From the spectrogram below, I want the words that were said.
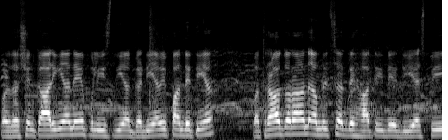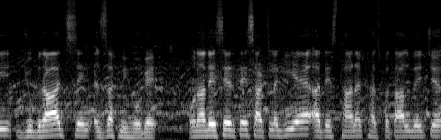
ਪ੍ਰਦਰਸ਼ਨਕਾਰੀਆਂ ਨੇ ਪੁਲਿਸ ਦੀਆਂ ਗੱਡੀਆਂ ਵੀ ਭੰਨ ਦਿੱਤੀਆਂ। ਪਥਰਾਓ ਦੌਰਾਨ ਅੰਮ੍ਰਿਤਸਰ ਦੇਹਾਤੀ ਦੇ ਡੀਐਸਪੀ ਜੁਗਰਾਜ ਸਿੰਘ ਜ਼ਖਮੀ ਹੋ ਗਏ। ਉਹਨਾਂ ਦੇ ਸਿਰ ਤੇ ਸੱਟ ਲੱਗੀ ਹੈ ਅਤੇ ਸਥਾਨਕ ਹਸਪਤਾਲ ਵਿੱਚ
